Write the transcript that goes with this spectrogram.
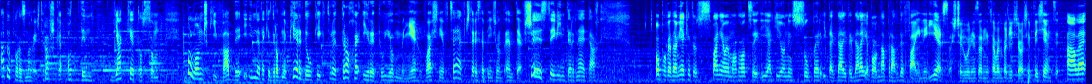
aby porozmawiać troszkę o tym, jakie to są bolączki, wady i inne takie drobne pierdółki, które trochę irytują mnie właśnie w CF450MT. Wszyscy w internetach opowiadają, jakie to jest wspaniałe motocykl i jaki on jest super i tak dalej, i tak dalej, bo naprawdę fajny jest, a szczególnie za niecałe 28 tysięcy, ale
